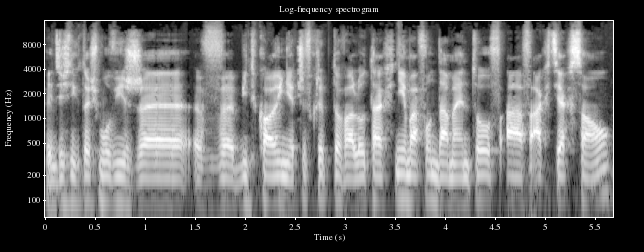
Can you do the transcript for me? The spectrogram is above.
Więc jeśli ktoś mówi, że w bitcoinie czy w kryptowalutach nie ma fundamentów, a w akcjach są,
